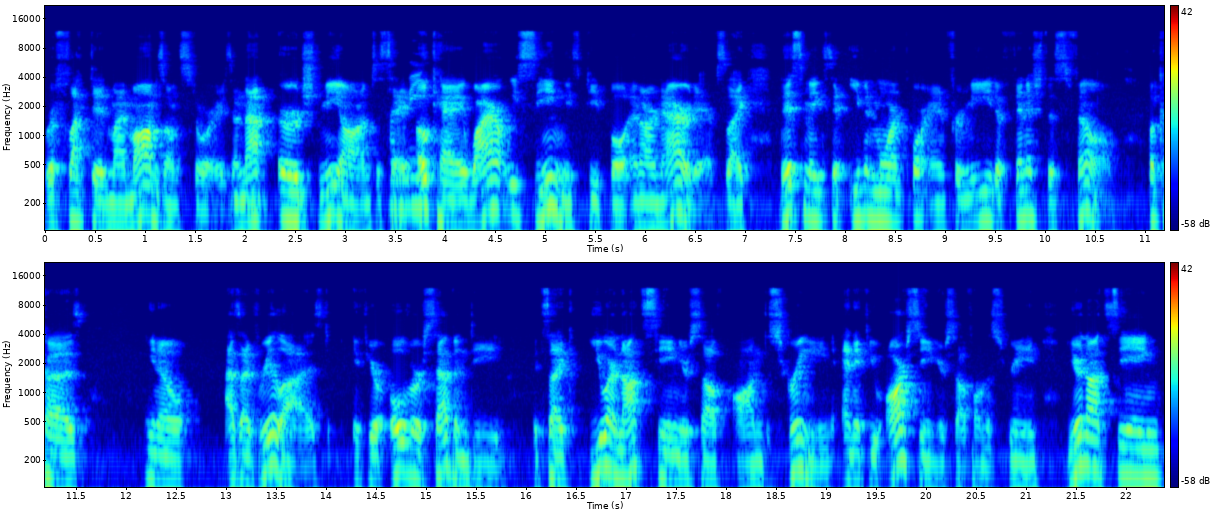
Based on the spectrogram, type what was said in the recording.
reflected my mom's own stories. And that urged me on to say, me. okay, why aren't we seeing these people in our narratives? Like, this makes it even more important for me to finish this film because, you know, as I've realized, if you're over 70, it's like you are not seeing yourself on the screen. And if you are seeing yourself on the screen, you're not seeing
